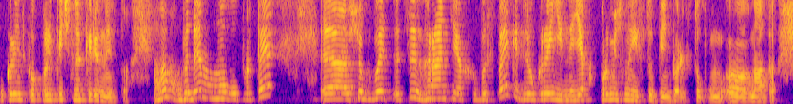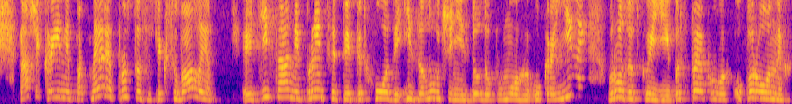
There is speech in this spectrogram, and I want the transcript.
українського політичного керівництва. Ми ведемо мову про те, е, щоб в цих гарантіях безпеки для України, як проміжний ступінь перед вступом е, в НАТО, наші країни-партнери просто зафіксували. е, Ті самі принципи, підходи і залученість до допомоги України в розвитку її безпекових оборонних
